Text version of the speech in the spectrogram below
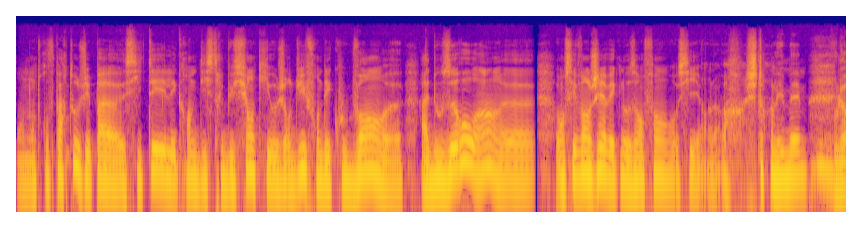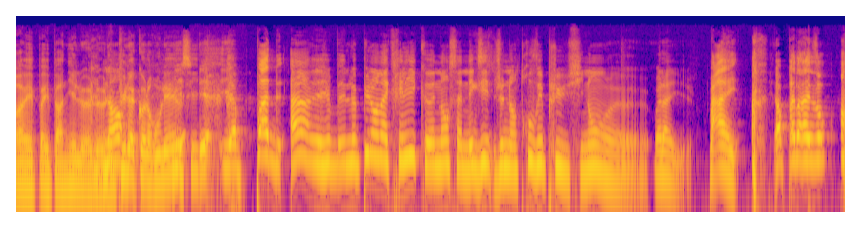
on en trouve partout. Je vais pas euh, citer les grandes distributions qui aujourd'hui font des coupe-vents euh, à 12 euros. hein. Euh, on s'est vengé avec nos enfants aussi, hein, alors, jetant les mêmes. Vous leur avez pas épargné le, le- le Non. pull à col roulé aussi Il n'y a, pas de. Ah, le pull en acrylique, euh, non, ça n'existe. Je n'en trouvais plus. Sinon, euh, voilà. Pareil. Il n'y a pas de raison.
